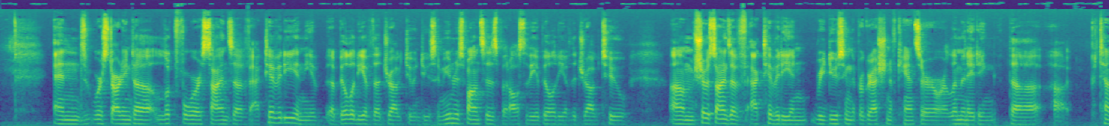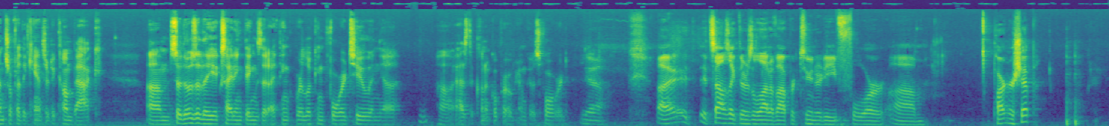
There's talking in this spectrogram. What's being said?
and we're starting to look for signs of activity and the ability of the drug to induce immune responses, but also the ability of the drug to um, show signs of activity in reducing the progression of cancer or eliminating the uh, potential for the cancer to come back. Um, so those are the exciting things that I think we're looking forward to in the, uh, as the clinical program goes forward. Yeah, uh, it, it, sounds like there's a lot of opportunity for um, partnership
